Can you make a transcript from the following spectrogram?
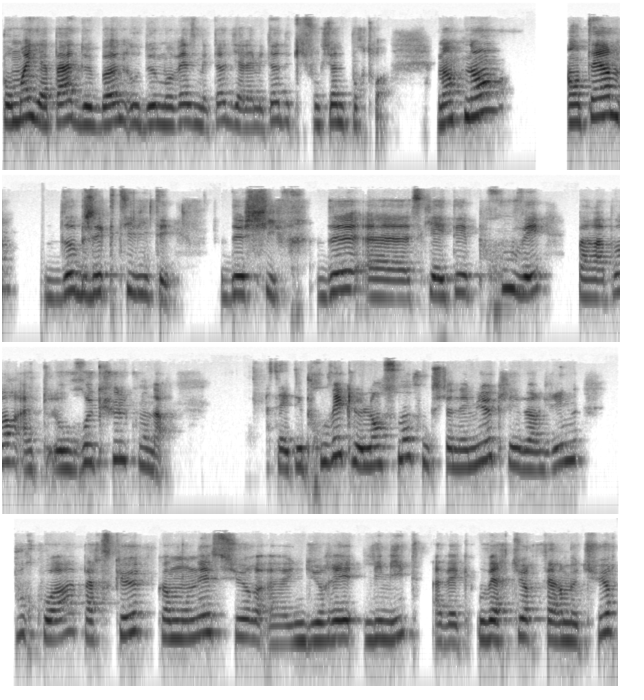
Pour moi, il n'y a pas de bonne ou de mauvaise méthode, il y a la méthode qui fonctionne pour toi. Maintenant, en termes d'objectivité, de chiffres, de euh, ce qui a été prouvé par rapport au recul qu'on a. Ça a été prouvé que le lancement fonctionnait mieux que l'Evergreen. Pourquoi? Parce que comme on est sur euh, une durée limite avec ouverture, fermeture,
